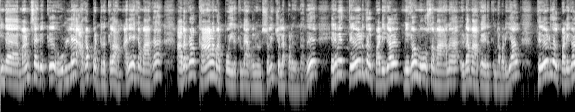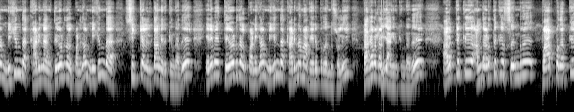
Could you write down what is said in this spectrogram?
இந்த மண் சரிவுக்கு உள்ளே அகப்பட்டிருக்கலாம். அநேகமாக அவர்கள் காணாமல் போயிருக்கின்றார்கள் என்று சொல்லி சொல்லப்படுகின்றது. எனவே தேடுதல் படிகள் மிக மோசமான இடமாக இருக்கின்றபடியால் தேடுதல் பணிகள் மிகுந்த கடினம் தேடுதல் பணிகள் மிகுந்த சிக்கலில் தான் இருக்கின்றது. எனவே தேடுதல் பணிகள் மிகுந்த கடினமாக இருப்பது என்று சொல்லி தகவல்கள் இருக்கின்றது. அவற்றுக்கு அந்த இடத்துக்கு சென்று பார்ப்பதற்கு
